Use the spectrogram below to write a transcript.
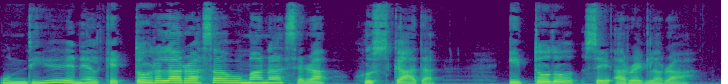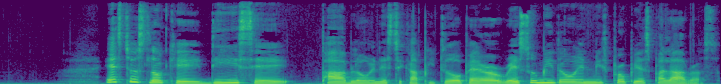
un día en el que toda la raza humana será juzgada y todo se arreglará. Esto es lo que dice Pablo en este capítulo, pero resumido en mis propias palabras.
